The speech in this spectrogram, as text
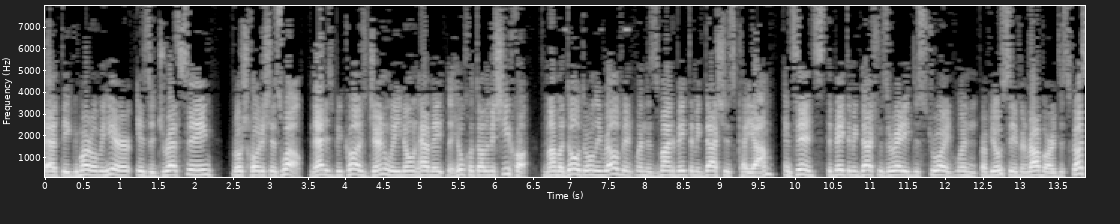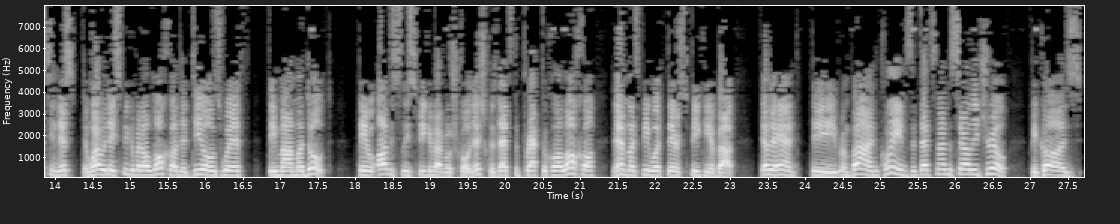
that the Gemara over here is addressing Rosh Chodesh as well. And that is because generally you don't have a, the Hilchot al Mashiach. The Mamadot are only relevant when the Zman Beit HaMikdash is Kayam. And since the Beit HaMikdash was already destroyed when Rabbi Yosef and Rabbah are discussing this, then why would they speak about halacha that deals with the Mamadot? They were obviously speaking about Rosh Chodesh because that's the practical halacha. That must be what they're speaking about. On the other hand, the Ramban claims that that's not necessarily true because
